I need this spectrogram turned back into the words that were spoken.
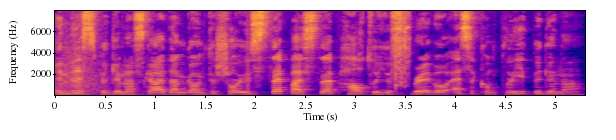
In this beginner's guide I'm going to show you step by step how to use Brevo as a complete beginner.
